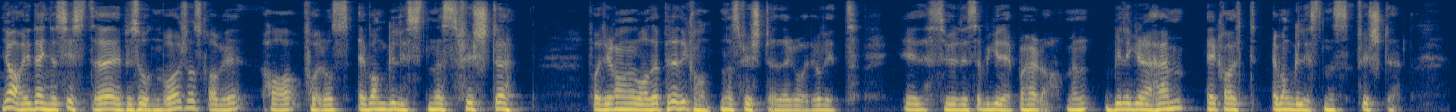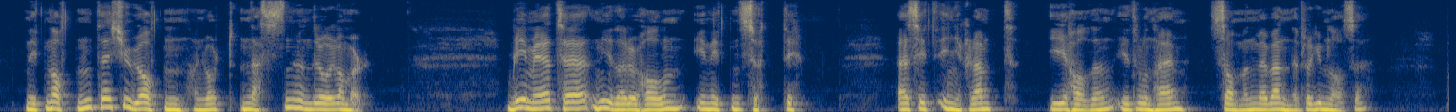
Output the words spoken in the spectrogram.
Ja, i denne siste episoden vår så skal vi ha for oss evangelistenes fyrste. Forrige gang var det predikantenes fyrste. Det går jo litt i sur disse begrepene her, da. Men Billy Graham er kalt evangelistenes fyrste. 1918 til 2018. Han ble nesten 100 år gammel. Bli med til Nidarøhallen i 1970. Jeg sitter inneklemt i hallen i Trondheim sammen med venner fra gymnaset.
